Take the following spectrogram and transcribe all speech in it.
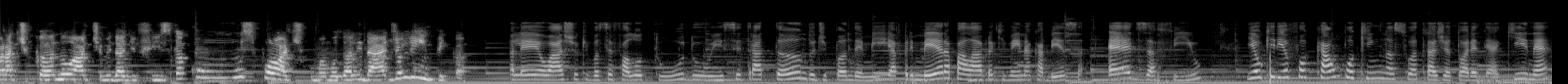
praticando a atividade física com um esporte, com uma modalidade olímpica. Ale, eu acho que você falou tudo e se tratando de pandemia, a primeira palavra que vem na cabeça é desafio. E eu queria focar um pouquinho na sua trajetória até aqui, né?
